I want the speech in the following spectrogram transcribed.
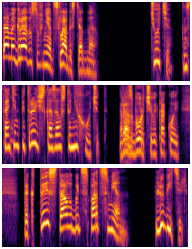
Там и градусов нет, сладость одна. Тетя, Константин Петрович сказал, что не хочет. Разборчивый какой. Так ты, стало быть, спортсмен, любитель.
